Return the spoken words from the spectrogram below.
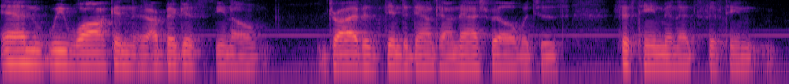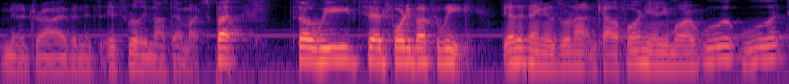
and we walk. And our biggest, you know, drive is into downtown Nashville, which is fifteen minutes, fifteen minute drive, and it's it's really not that much. But so we said forty bucks a week. The other thing is we're not in California anymore. What what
